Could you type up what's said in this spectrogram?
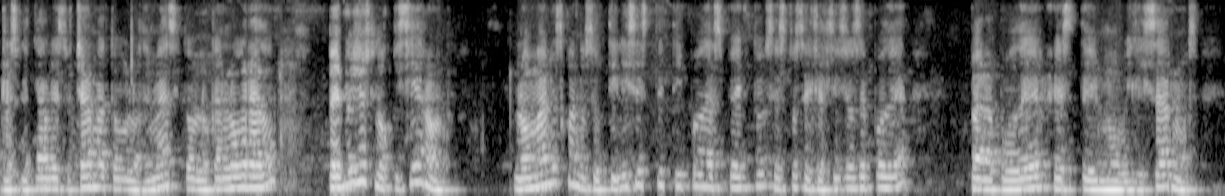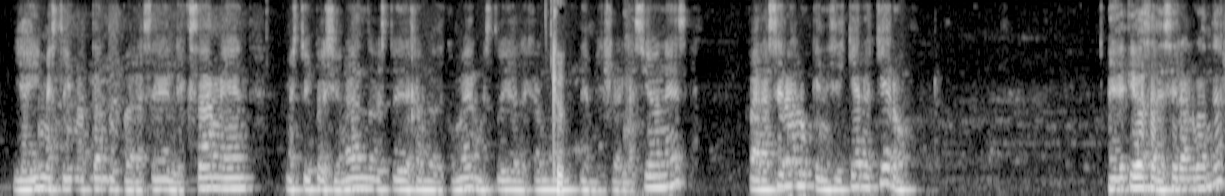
respetable su chamba, todo lo demás y todo lo que han logrado, pero ellos lo quisieron. Lo malo es cuando se utiliza este tipo de aspectos, estos ejercicios de poder, para poder este, movilizarnos y ahí me estoy matando para hacer el examen, me estoy presionando, estoy dejando de comer, me estoy alejando de mis relaciones para hacer algo que ni siquiera quiero. Eh, ¿Ibas a decir algo, Ander?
